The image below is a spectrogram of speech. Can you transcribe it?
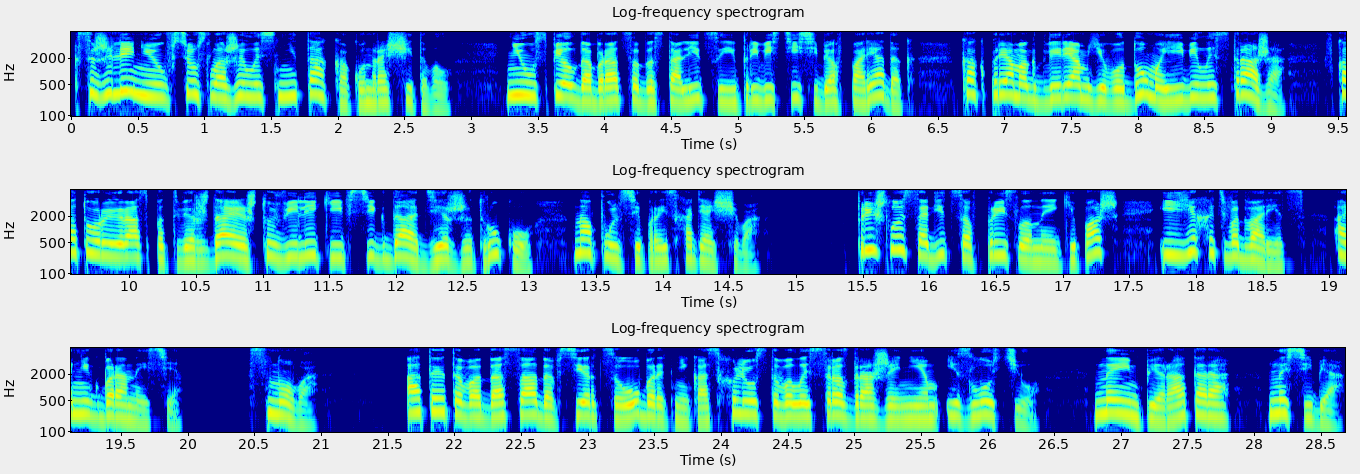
К сожалению, все сложилось не так, как он рассчитывал. Не успел добраться до столицы и привести себя в порядок, как прямо к дверям его дома явилась стража, в который раз подтверждая, что Великий всегда держит руку на пульсе происходящего. Пришлось садиться в присланный экипаж и ехать во дворец, а не к баронессе. Снова. От этого досада в сердце оборотника схлестывалась с раздражением и злостью. На императора, на себя.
